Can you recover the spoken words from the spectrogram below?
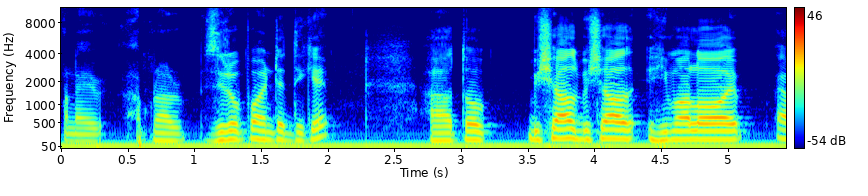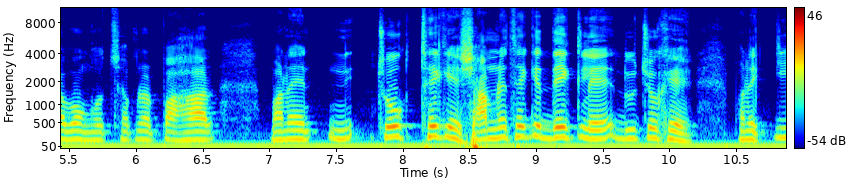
মানে আপনার জিরো পয়েন্টের দিকে। তো বিশাল বিশাল হিমালয় এবং হচ্ছে আপনার পাহাড় মানে চোখ থেকে, সামনে থেকে দেখলে দু চোখে মানে কি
